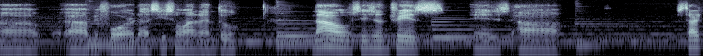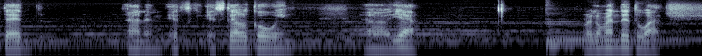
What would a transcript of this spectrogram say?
uh, uh, before the Season 1 and 2. Now Season 3 is, is uh, started and it's it's still going uh, yeah recommended to watch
